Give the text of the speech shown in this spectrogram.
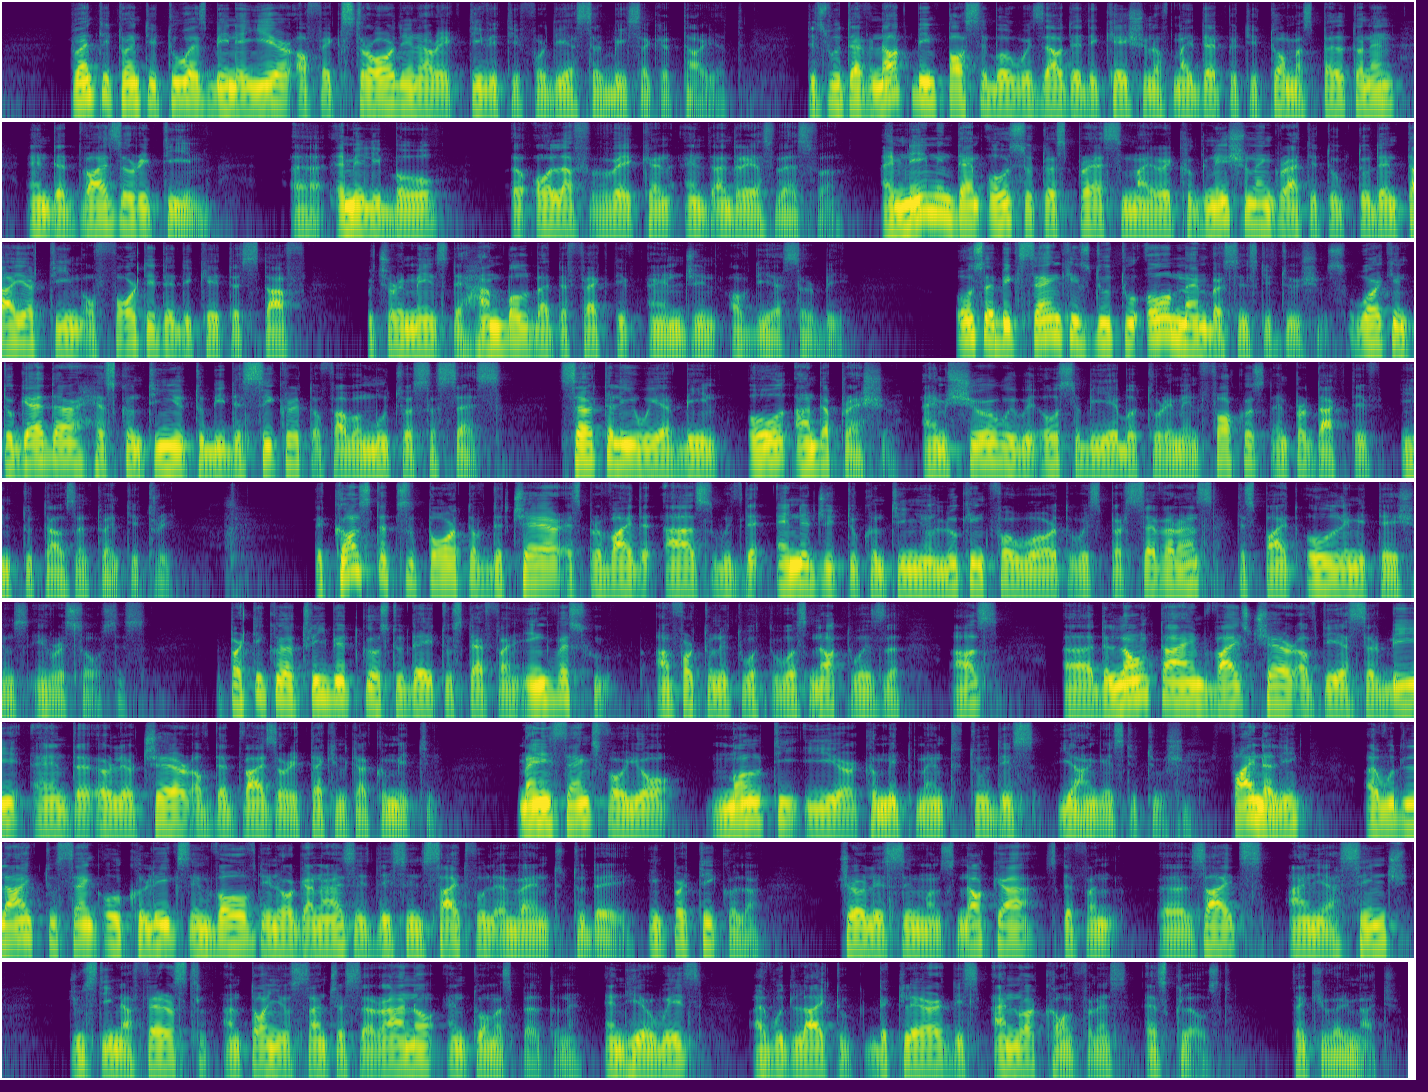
2022 has been a year of extraordinary activity for the ESRB Secretariat. This would have not been possible without the dedication of my deputy Thomas Peltonen and the advisory team, uh, Emily Bow, uh, Olaf Weeken and Andreas Westphal. I'm naming them also to express my recognition and gratitude to the entire team of 40 dedicated staff, which remains the humble but effective engine of the ESRB. Also, a big thank is due to all members institutions. Working together has continued to be the secret of our mutual success. Certainly, we have been all under pressure. I am sure we will also be able to remain focused and productive in 2023. The constant support of the Chair has provided us with the energy to continue looking forward with perseverance despite all limitations in resources. A particular tribute goes today to Stefan Ingves, who unfortunately was not with us, uh, the longtime vice chair of the ESRB and the earlier chair of the advisory technical committee. Many thanks for your multi-year commitment to this young institution. Finally, I would like to thank all colleagues involved in organizing this insightful event today. In particular, Shirley Simmons Noka, Stefan uh, Zeitz, Anya Sinch, Justina Ferstl, Antonio Sanchez Serrano, and Thomas Peltonen. And herewith, I would like to declare this annual conference as closed. Thank you very much.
